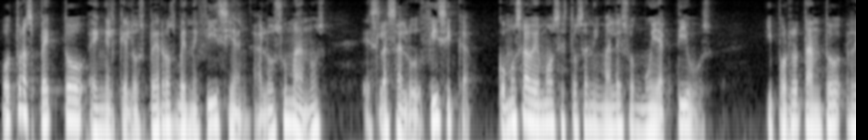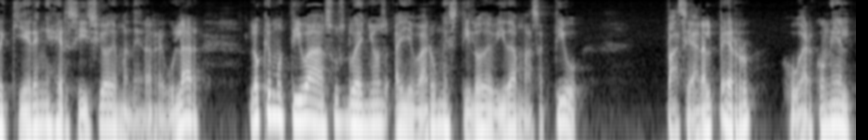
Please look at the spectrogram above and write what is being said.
Otro aspecto en el que los perros benefician a los humanos es la salud física. Como sabemos, estos animales son muy activos y por lo tanto requieren ejercicio de manera regular, lo que motiva a sus dueños a llevar un estilo de vida más activo. Pasear al perro, jugar con él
